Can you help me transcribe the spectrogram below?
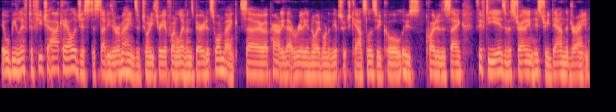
it will be left to future archaeologists to study the remains of 23 F-111s buried at Swanbank. So apparently, that really annoyed one of the Ipswich councillors who call who's quoted as saying 50 years of Australian history down the drain.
